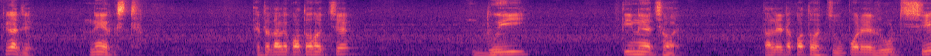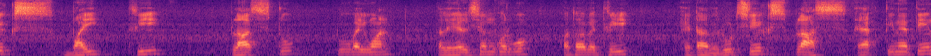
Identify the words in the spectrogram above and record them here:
ঠিক আছে? নেক্সট এটা তাহলে কত হচ্ছে? দুই তিনে ছয়। তাহলে এটা কত হচ্ছে? উপরে root six by three plus two two by one তাহলে এলসিএম করব। কত হবে? থ্রি এটা হবে রুট সিক্স প্লাস এক তিনে তিন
